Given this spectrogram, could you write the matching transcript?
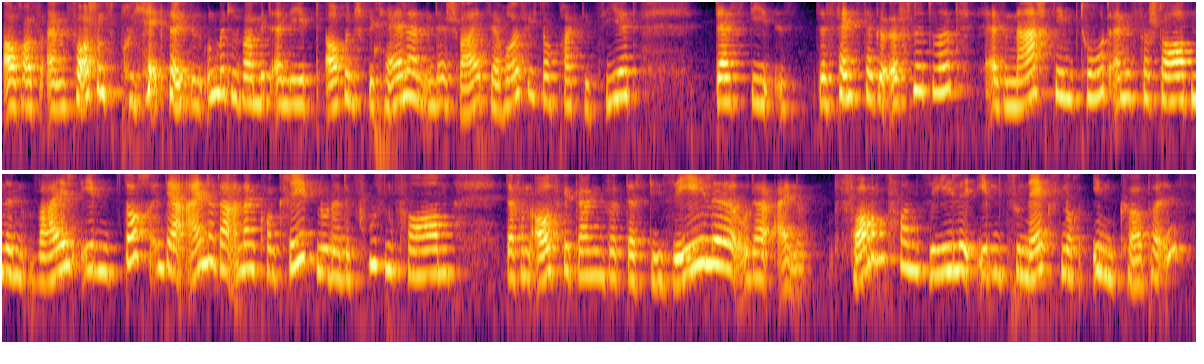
auch aus einem Forschungsprojekt, habe ich das unmittelbar miterlebt, auch in Spitälern in der Schweiz sehr häufig noch praktiziert, dass die, das Fenster geöffnet wird, also nach dem Tod eines Verstorbenen, weil eben doch in der einen oder anderen konkreten oder diffusen Form davon ausgegangen wird, dass die Seele oder eine Form von Seele eben zunächst noch im Körper ist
